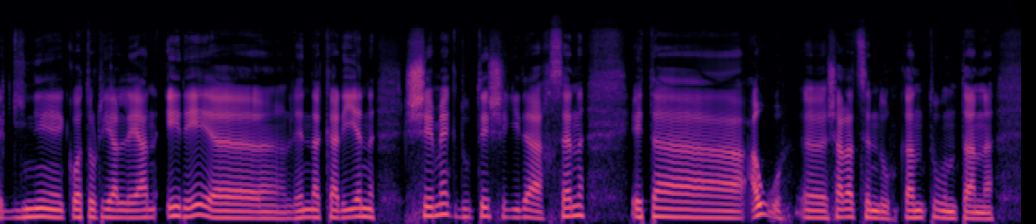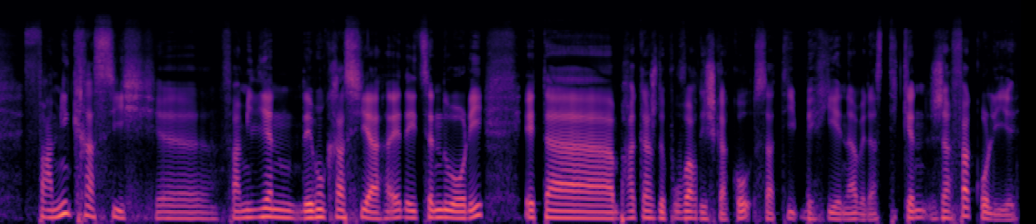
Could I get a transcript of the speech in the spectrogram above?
Gine Ekuatorialean ere uh, lehendakarien semek dute segida arzen eta hau uh, salatzen du kantu untan famikrasi, uh, familien demokrazia eh, deitzen du hori, eta brakaz de pouvoir diskako, zati behiena, beraz, tiken jafakolie.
